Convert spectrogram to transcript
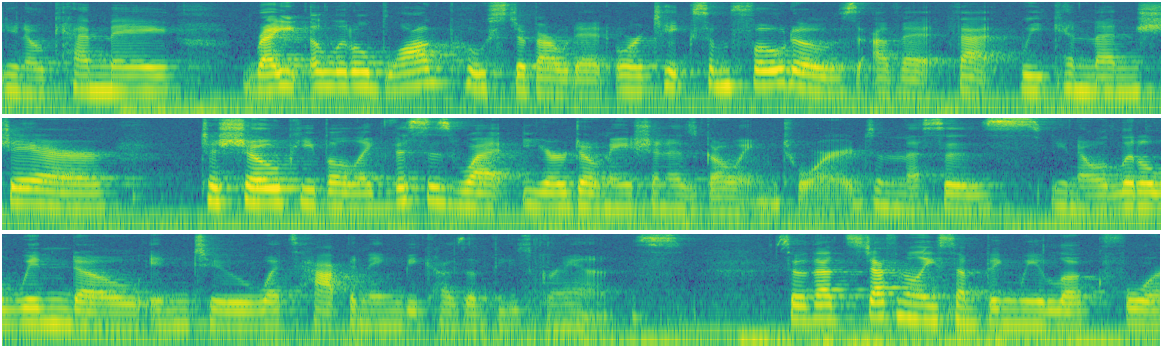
you know, can they write a little blog post about it or take some photos of it that we can then share to show people like this is what your donation is going towards and this is you know a little window into what's happening because of these grants. So that's definitely something we look for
